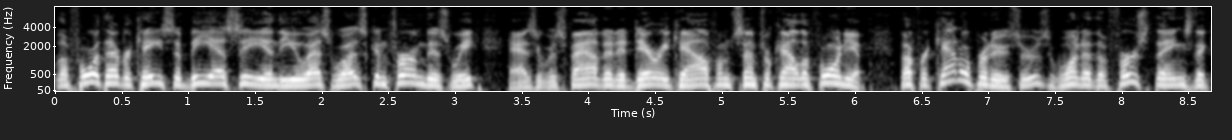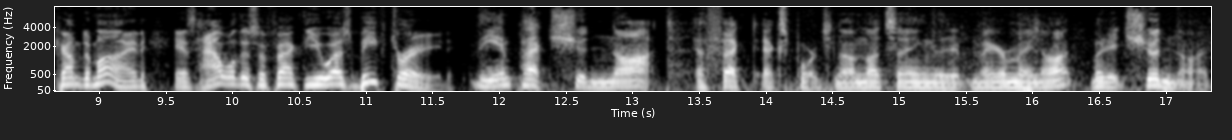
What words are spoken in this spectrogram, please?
The fourth ever case of BSE in the U.S. was confirmed this week as it was found in a dairy cow from Central California. But for cattle producers, one of the first things that come to mind is how will this affect the U.S. beef trade? The impact should not affect exports. Now, I'm not saying that it may or may not, but it should not.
